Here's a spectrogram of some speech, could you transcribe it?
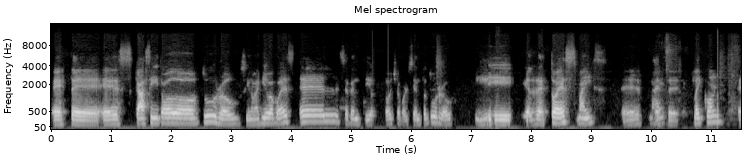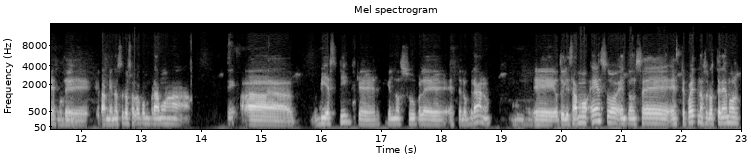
este, es casi todo turro. Si no me equivoco, es el 78% turro y, y el resto es maíz, es, este, flake corn, este, que también nosotros solo compramos a, Sí. a BST, que, es el que nos suple este, los granos. Eh, utilizamos eso, entonces, este, pues nosotros tenemos,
